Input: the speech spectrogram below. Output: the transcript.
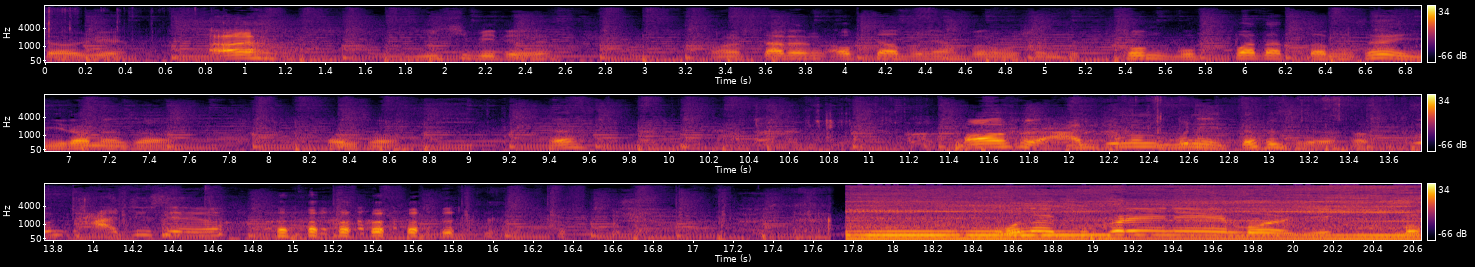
저기 아휴 21일 오늘 다른 업자분이 한분 오셨는데 돈 못 받았다면서요 일하면서 여기서 예? 아안 주는 분이 있다면서요. 돈 다 주세요. 오늘 북크레인이 뭐, 이, 뭐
